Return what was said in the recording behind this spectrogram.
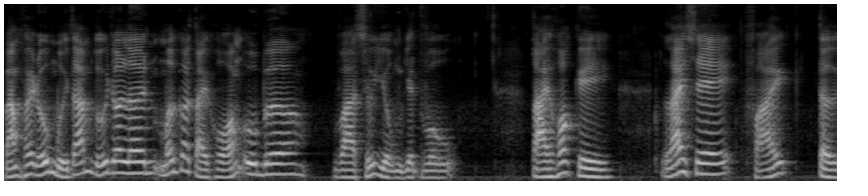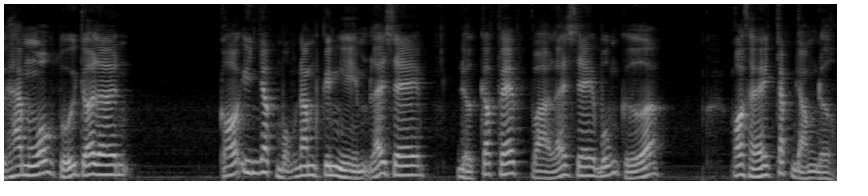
Bạn phải đủ 18 tuổi trở lên mới có tài khoản Uber và sử dụng dịch vụ. Tại Hoa Kỳ, lái xe phải từ 21 tuổi trở lên có ít nhất một năm kinh nghiệm lái xe được cấp phép và lái xe bốn cửa có thể chấp nhận được.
